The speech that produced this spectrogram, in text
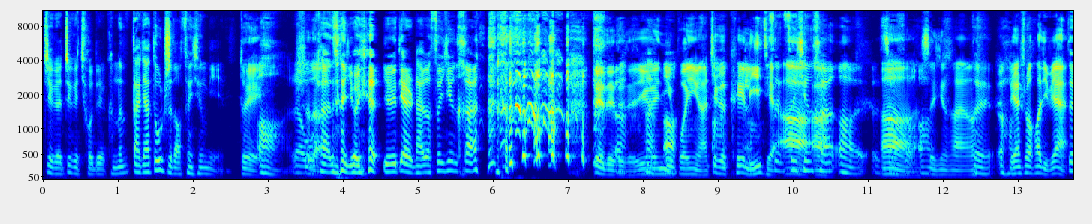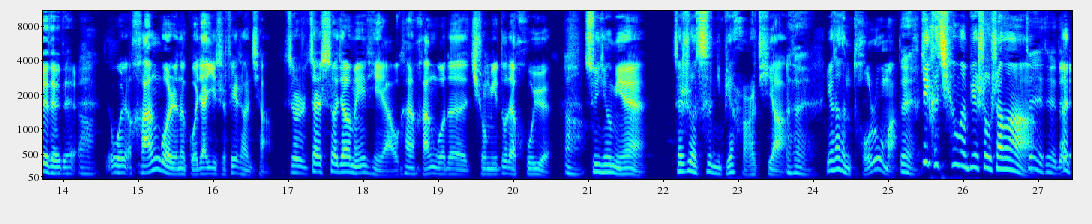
这个这个球队，可能大家都知道孙兴民，对啊，我看 有一有一电视台说孙兴憨，对对对 对，一个女播音员，这个可以理解啊。孙兴憨啊啊，孙兴憨啊，对，连说好几遍。对对对啊，我韩国人的国家意识非常强，就是在社交媒体啊，我看韩国的球迷都在呼吁啊，孙兴民。在热刺，你别好好踢啊！对，因为他很投入嘛。对，你可千万别受伤啊！对对对，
